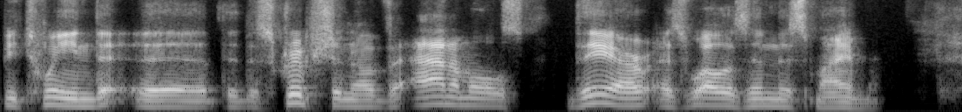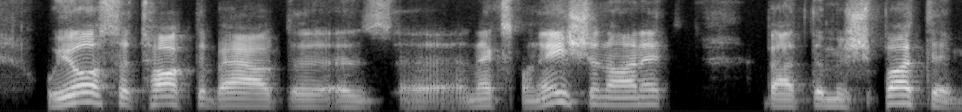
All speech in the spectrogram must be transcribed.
between the, uh, the description of animals there as well as in this mimer. We also talked about uh, uh, an explanation on it about the mishpatim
